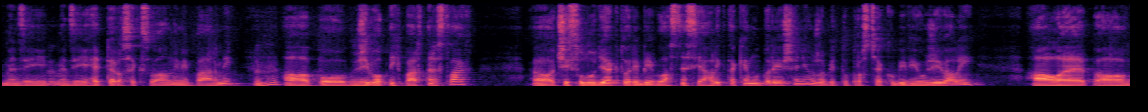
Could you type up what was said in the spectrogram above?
medzi, medzi heterosexuálnymi pármi uh-huh. uh, po životných partnerstvách. Uh, či sú ľudia, ktorí by vlastne siahli k takémuto riešeniu, že by to proste akoby využívali. Ale uh,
